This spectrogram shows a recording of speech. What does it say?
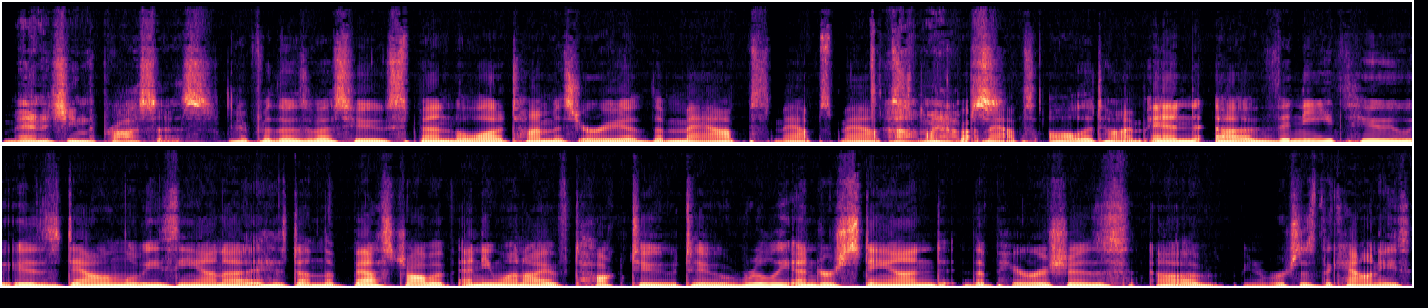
managing the process. And for those of us who spend a lot of time in this area, the maps, maps, maps, uh, talk maps. about maps all the time. And uh, Veneeth, who is down in Louisiana, has done the best job of anyone I've talked to to really understand the parishes uh, you know, versus the counties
